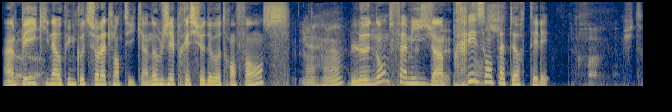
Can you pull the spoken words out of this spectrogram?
Un Oh pays qui n'a aucune côte sur l'Atlantique. Un objet précieux de votre enfance. Uh-huh. Le nom de famille d'un présentateur télé. Oh, putain.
